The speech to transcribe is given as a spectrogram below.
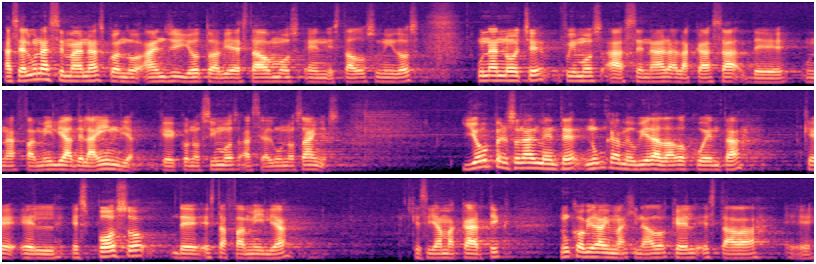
hace algunas semanas, cuando Angie y yo todavía estábamos en Estados Unidos, una noche fuimos a cenar a la casa de una familia de la India que conocimos hace algunos años. Yo personalmente nunca me hubiera dado cuenta que el esposo de esta familia, que se llama Kartik, nunca hubiera imaginado que él estaba eh,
